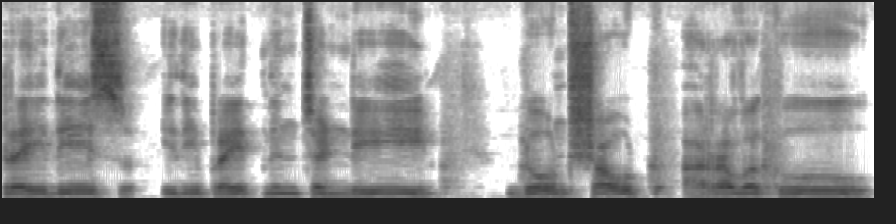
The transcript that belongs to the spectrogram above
ట్రై దిస్ ఇది ప్రయత్నించండి. డోంట్ షౌట్ అరవకు.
